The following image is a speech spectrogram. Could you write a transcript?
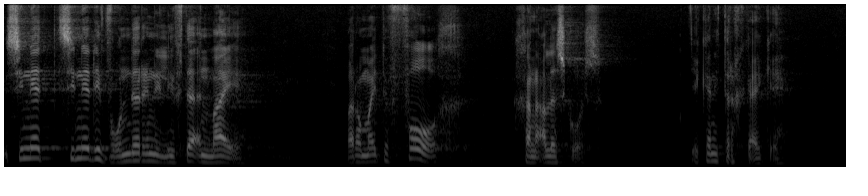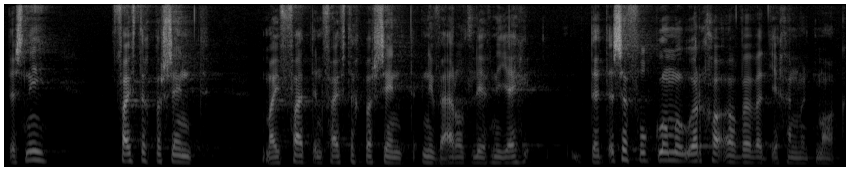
sien net sien net die wonder en die liefde in my. Maar om my te volg gaan alles kos. Jy kan nie terugkyk nie. Dis nie 50% my vat en 50% in die wêreld leef nie. Jy dit is 'n volkomme oorgawe wat jy gaan moet maak.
